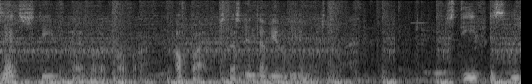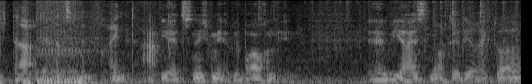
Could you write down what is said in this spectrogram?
Setz Steve Everett drauf an. Auf beides. Das Interview und die Hinrichtung. Steve ist nicht da, der hat seinen freien Tag. Jetzt nicht mehr. Wir brauchen ihn. Äh, wie heißt noch der Direktor? Äh,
